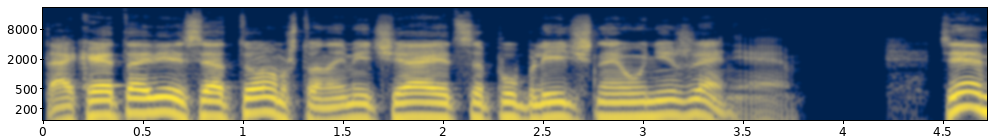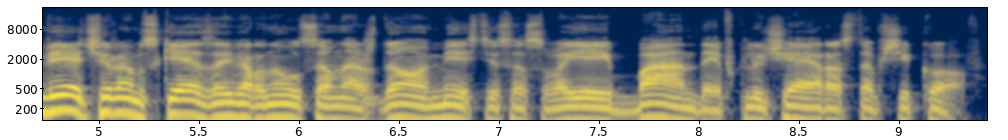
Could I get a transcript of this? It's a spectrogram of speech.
так это весь о том, что намечается публичное унижение. Тем вечером Скеза вернулся в наш дом вместе со своей бандой, включая ростовщиков.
